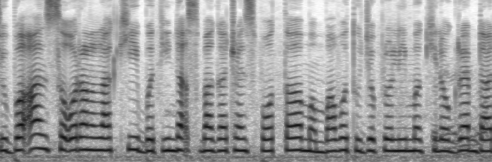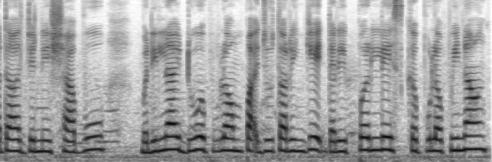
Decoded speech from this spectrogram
Cubaan seorang lelaki bertindak sebagai transporter membawa 75 kg dada jenis syabu bernilai 2.4 juta ringgit dari Perlis ke Pulau Pinang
